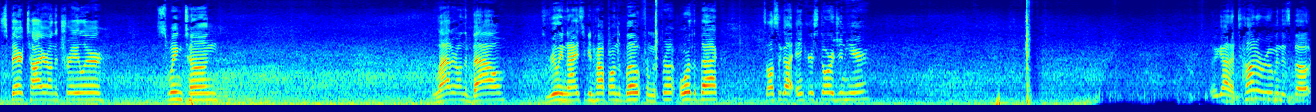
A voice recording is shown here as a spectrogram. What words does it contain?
Spare tire on the trailer. Swing tongue. Ladder on the bow. It's really nice. You can hop on the boat from the front or the back. It's also got anchor storage in here. We got a ton of room in this boat.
